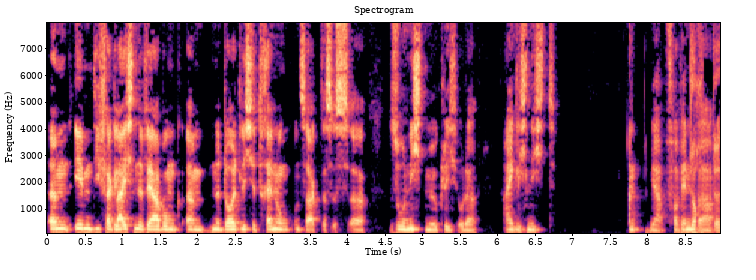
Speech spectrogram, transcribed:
ähm, eben die vergleichende Werbung ähm, eine deutliche Trennung und sagt, das ist äh, so nicht möglich oder eigentlich nicht an, ja, verwendbar. Doch,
